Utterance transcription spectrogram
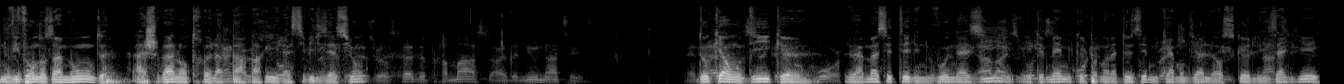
Nous vivons dans un monde à cheval entre la barbarie et la civilisation. D'aucuns ont dit que le Hamas était les nouveaux nazis, et de même que pendant la Deuxième Guerre mondiale, lorsque les Alliés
